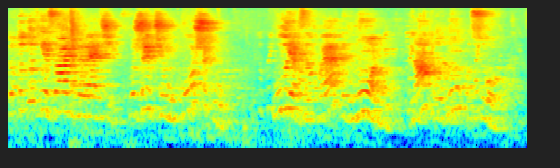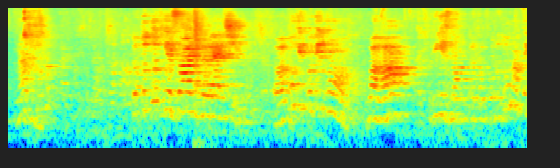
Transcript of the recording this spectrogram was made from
Тобто тут є зайві речі. В споживчому кошику уряд затвердив норму на одну особу. На рік. Тобто тут є зайві речі, або відповідно вага різна, треба подумати,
